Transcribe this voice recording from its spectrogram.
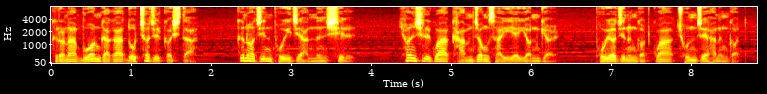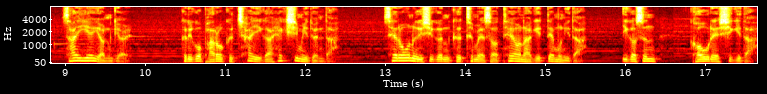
그러나 무언가가 놓쳐질 것이다. 끊어진 보이지 않는 실, 현실과 감정 사이의 연결, 보여지는 것과 존재하는 것 사이의 연결, 그리고 바로 그 차이가 핵심이 된다. 새로운 의식은 그 틈에서 태어나기 때문이다. 이것은 거울의 시기다.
